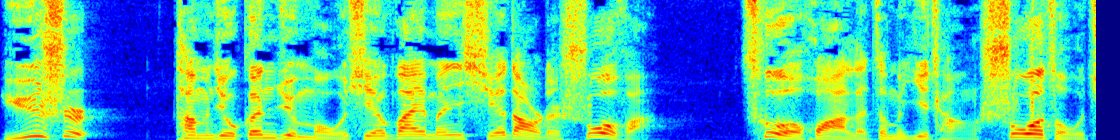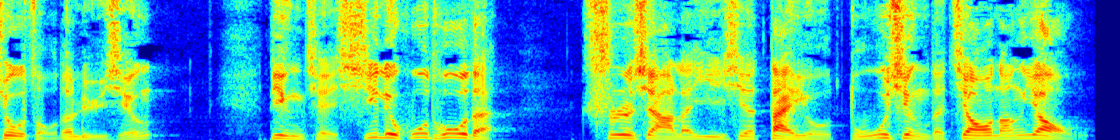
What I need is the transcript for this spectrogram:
于是他们就根据某些歪门邪道的说法，策划了这么一场说走就走的旅行，并且稀里糊涂的。吃下了一些带有毒性的胶囊药物，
